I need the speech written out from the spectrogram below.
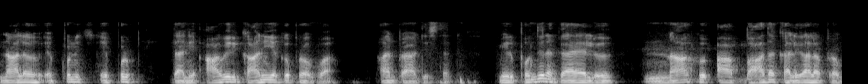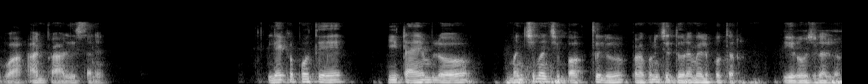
నాలో ఎప్పుడు ఎప్పుడు దాని ఆవిరి కానీయకు ప్రవ్వ అని ప్రార్థిస్తాను. మీరు పొందిన గాయాలు నాకు ఆ బాధ కలగాల ప్రభు అని ప్రార్థిస్తాను. లేకపోతే ఈ టైంలో మంచి మంచి భక్తులు ప్రభు నుంచి దూరం వెళ్ళిపోతారు ఈ రోజులలో.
